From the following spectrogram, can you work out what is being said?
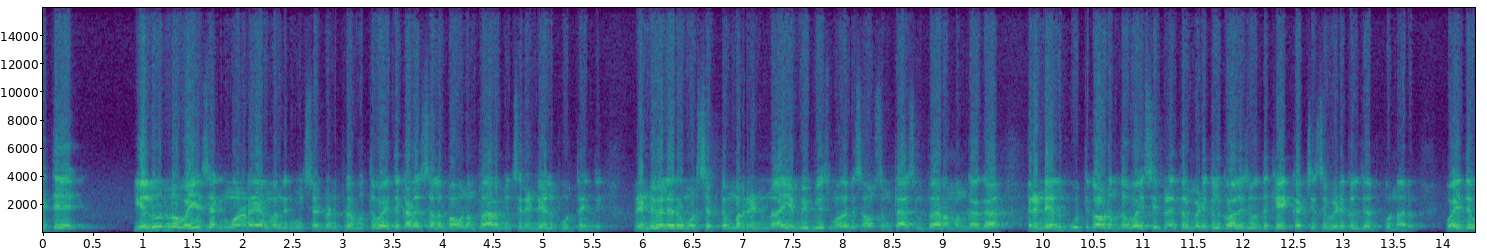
అయితే ఏలూరులో వైఎస్ జగన్మోహన్ హయాంలో నిర్మించినటువంటి ప్రభుత్వ వైద్య కళాశాల భవనం ప్రారంభించి రెండేళ్ళు పూర్తయింది. రెండు వేల ఇరవై మూడు సెప్టెంబర్ రెండున ఎంబీబీఎస్ మొదటి సంవత్సరం క్లాసులు ప్రారంభం కాగా రెండేళ్ళు పూర్తి కావడంతో వైసీపీ నేతలు మెడికల్ కాలేజ్ వద్ద కేక్ కట్ చేసి వేడుకలు జరుపుకున్నారు. వైద్య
